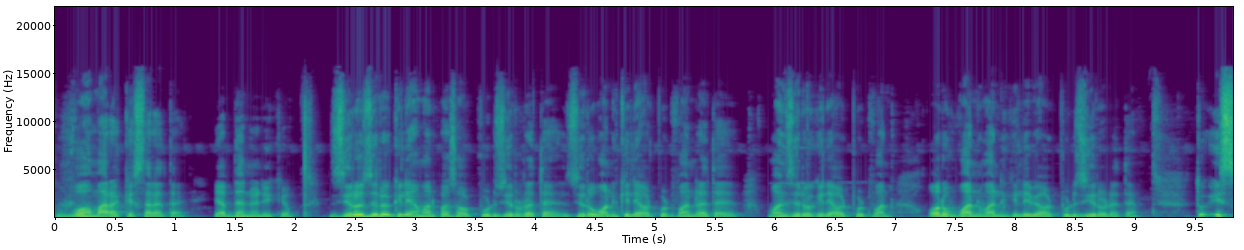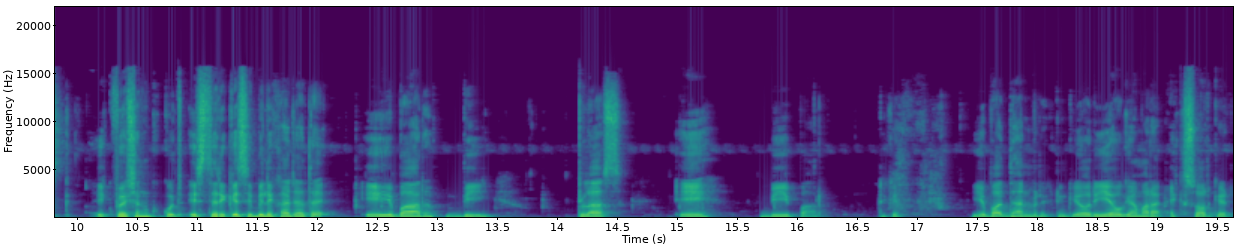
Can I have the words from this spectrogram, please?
तो वो हमारा किस तरह रहता है? ये आप ध्यान में रखिए ज़ीरो ज़ीरो के लिए हमारे पास आउटपुट ज़ीरो रहता है। ज़ीरो वन के लिए आउटपुट वन रहता है। वन ज़ीरो के लिए आउटपुट वन और वन वन के लिए भी आउटपुट ज़ीरो रहता है। तो इस इक्वेशन को कुछ इस तरीके से भी लिखा जाता है। A bar B plus A B bar ठीक है? ये बात ध्यान में रखने की और ये हो गया हमारा एक्सॉर गेट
